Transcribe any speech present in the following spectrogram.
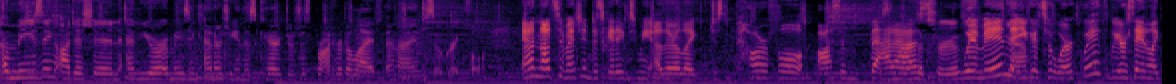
amazing audition and your amazing energy in this character just brought her to life, and I am so grateful. and not to mention just getting to meet other like just powerful, awesome, badass women Yeah. that you get to work with. We are saying like,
